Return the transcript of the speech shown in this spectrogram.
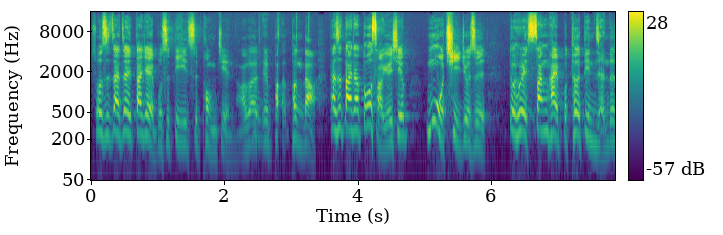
说实在，这大家也不是第一次碰见啊，不呃碰碰到，但是大家多少有一些默契，就是。对会伤害不特定人的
